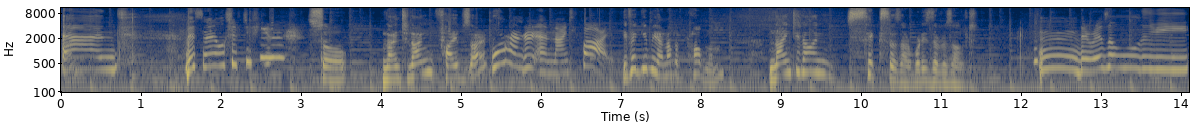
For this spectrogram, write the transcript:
And this one will shift to here. So 99 fives are 495. If I give you another problem, 99 sixes are, what is the result? Mm, the result will be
